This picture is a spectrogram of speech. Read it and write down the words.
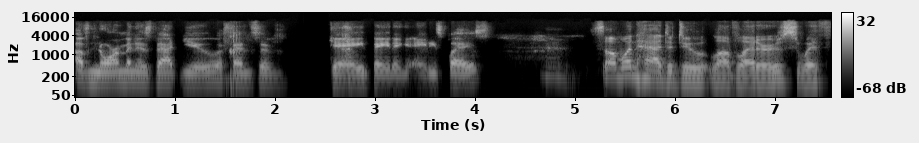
Of Norman, is that you? Offensive, gay, baiting '80s plays. someone had to do love letters with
